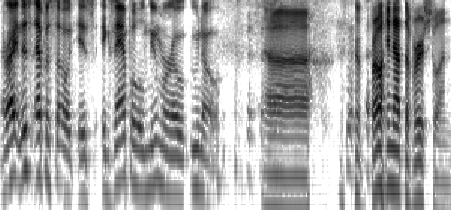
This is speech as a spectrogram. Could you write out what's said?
All right. And this episode is example numero uno. Uh, probably not the first one.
